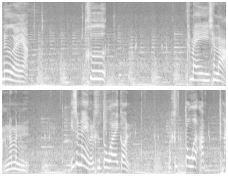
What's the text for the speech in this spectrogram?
เหนื่อยอะ่ะ คือทำไมฉลามนะมันอิสุเน่มันคือตัวอะไรก่อน มันคือตัวอะไร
